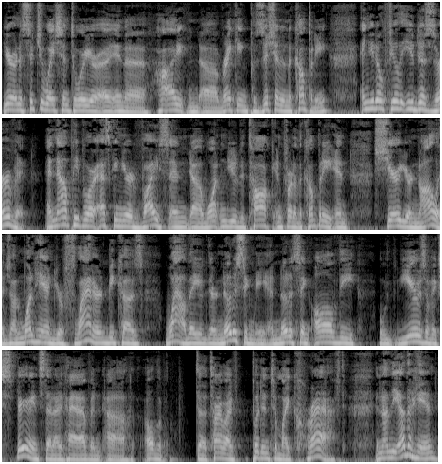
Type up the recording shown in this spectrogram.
you're in a situation to where you're uh, in a high uh, ranking position in the company and you don't feel that you deserve it. And now people are asking your advice and uh, wanting you to talk in front of the company and share your knowledge. On one hand, you're flattered because wow, they they're noticing me and noticing all the years of experience that I have and uh, all the, the time I've put into my craft. And on the other hand,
